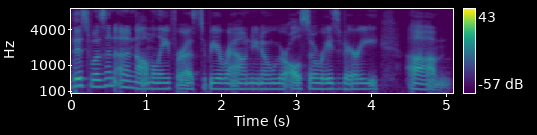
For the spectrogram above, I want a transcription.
this wasn't an anomaly for us to be around. You know we were also raised very um,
